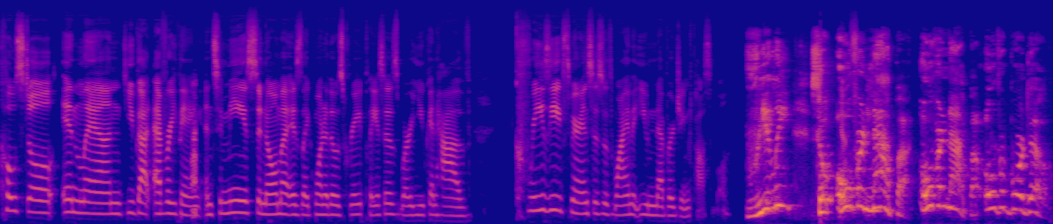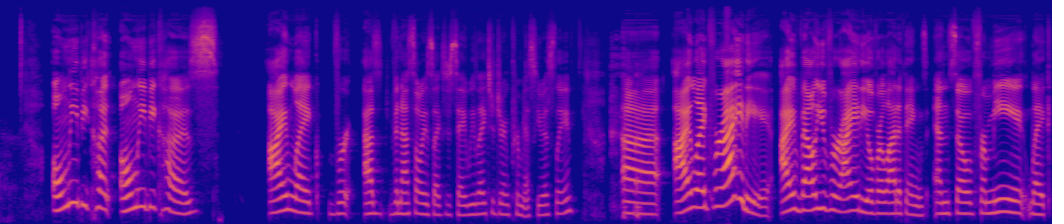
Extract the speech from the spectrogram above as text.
coastal, inland. You've got everything, and to me, Sonoma is like one of those great places where you can have crazy experiences with wine that you never dreamed possible. Really? So over Napa, over Napa, over Bordeaux. only because only because I like as Vanessa always likes to say, we like to drink promiscuously. Uh, I like variety. I value variety over a lot of things, and so for me, like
